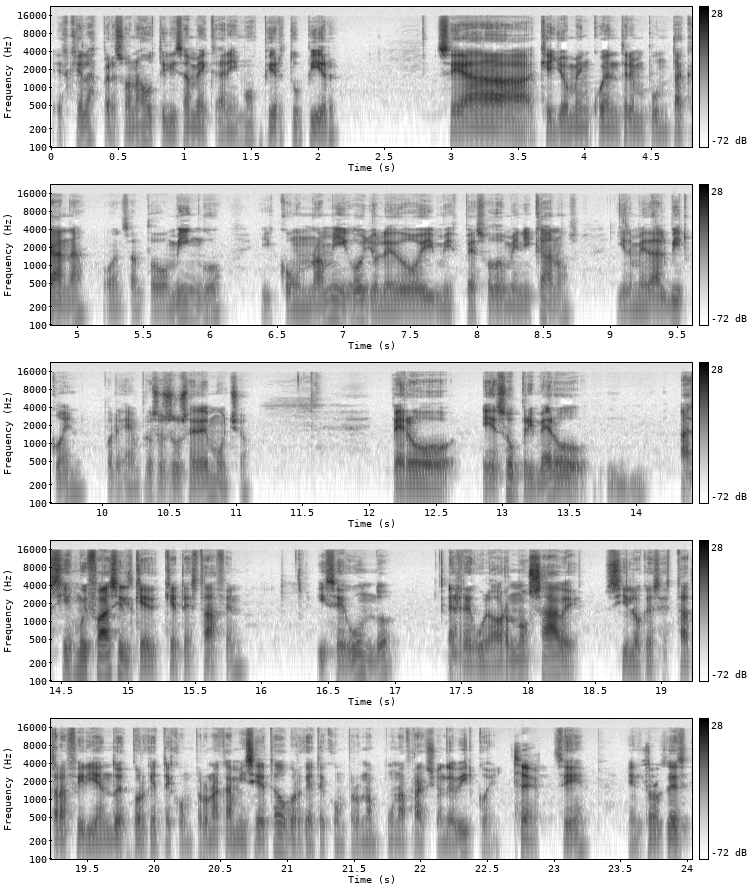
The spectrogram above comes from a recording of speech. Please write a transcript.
es que las personas utilizan mecanismos peer-to-peer peer to peer sea que yo me encuentre en Punta Cana o en Santo Domingo y con un amigo yo le doy mis pesos dominicanos y él me da el Bitcoin, por ejemplo, eso sucede mucho. Pero eso primero, así es muy fácil que, te estafen. Y segundo, el regulador no sabe si lo que se está transfiriendo es porque te compró una camiseta o porque te compró una, fracción de Bitcoin. Sí. Entonces,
